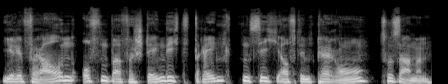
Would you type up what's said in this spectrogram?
ihre Frauen, offenbar verständigt, drängten sich auf dem Perron zusammen.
